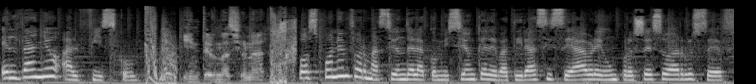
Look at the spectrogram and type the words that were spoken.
el daño al fisco. Internacional. Posponen formación de la comisión que debatirá si se abre un proceso a Rousseff.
